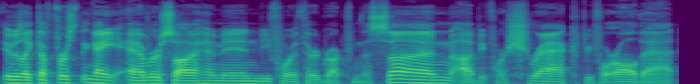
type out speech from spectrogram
it was like the first thing I ever saw him in before Third Rock from the Sun, uh, before Shrek, before all that.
